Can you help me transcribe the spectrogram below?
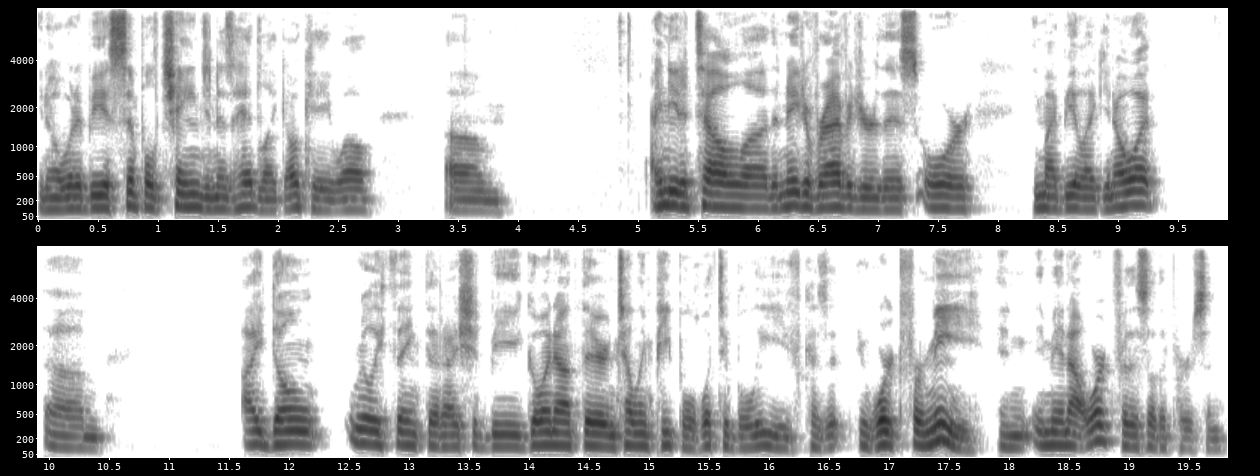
you know, would it be a simple change in his head like, okay, well, um, I need to tell uh, the native ravager this, or he might be like, you know what, um, I don't really think that I should be going out there and telling people what to believe because it, it worked for me and it may not work for this other person.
